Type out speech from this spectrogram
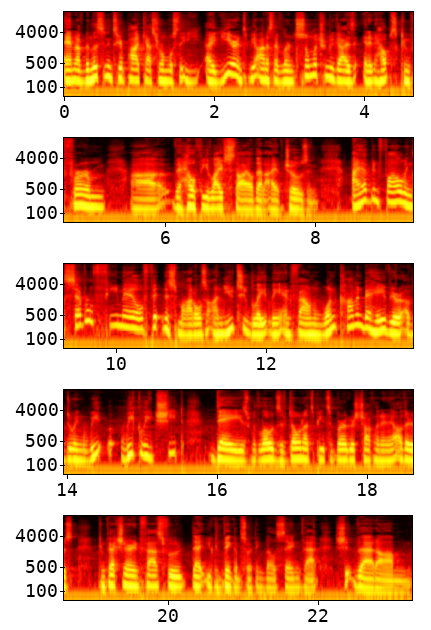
And I've been listening to your podcast for almost a, a year, and to be honest, I've learned so much from you guys, and it helps confirm uh, the healthy lifestyle that I have chosen. I have been following several female fitness models on YouTube lately and found one common behavior of doing week- weekly cheat days with loads of donuts, pizza, burgers, chocolate, and others confectionery and fast food that you can think of. So I think Belle's saying that she, that um,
